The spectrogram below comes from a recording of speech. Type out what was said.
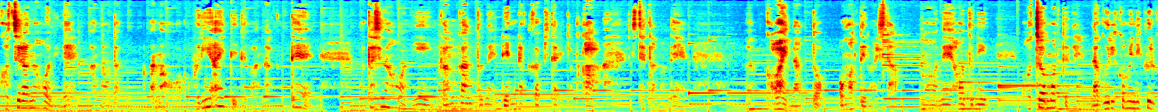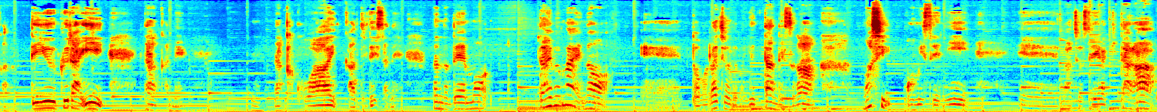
こちらの方にねあのあの不倫相手ではなくて私の方にガンガンとね連絡が来たりとかしてたので怖いなと思っていました。もうね本当に包丁持ってね殴り込みに来るかなっていうぐらいなんかね、うん、なんか怖い感じでしたね。なのでもうだいぶ前の、えーと、ラジオでも言ったんですがもしお店に、えー、まあ、女性が来たら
